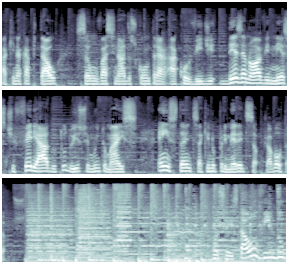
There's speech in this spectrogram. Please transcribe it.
aqui na capital são vacinadas contra a Covid-19 neste feriado. Tudo isso e muito mais em instantes aqui no Primeira Edição. Já voltamos. Você está ouvindo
